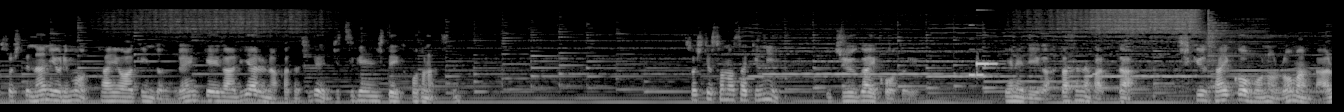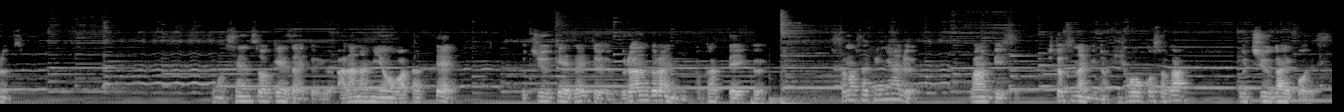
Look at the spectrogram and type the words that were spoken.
そして何よりも太陽アキンドの連携がリアルな形で実現していくことなんですね。そしてその先に宇宙外交というケネディが果たせなかった地球最高峰のロマンがあるんですよ。この戦争経済という荒波を渡って宇宙経済というグランドラインに向かっていく。その先にあるワンピース、一つなぎの秘宝こそが宇宙外交です。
